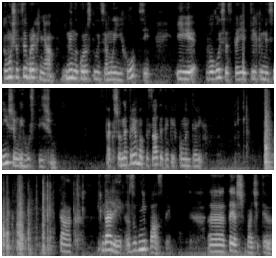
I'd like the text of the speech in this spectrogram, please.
Тому що це брехня. Ними користуються мої хлопці, і волосся стає тільки міцнішим і густішим. Так що не треба писати таких коментарів. Так, далі зубні пасти. Е, теж, бачите,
